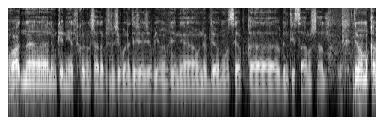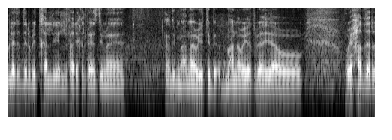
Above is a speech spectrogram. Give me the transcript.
وعندنا الإمكانيات الكل إن شاء الله باش نجيبوا نتيجة إيجابية من غينيا ونبداو المسابقة بانتصار إن شاء الله. ديما مقابلات الدربي تخلي الفريق الفائز ديما يعني بمعنويات بمعنويات باهية و ويحضر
